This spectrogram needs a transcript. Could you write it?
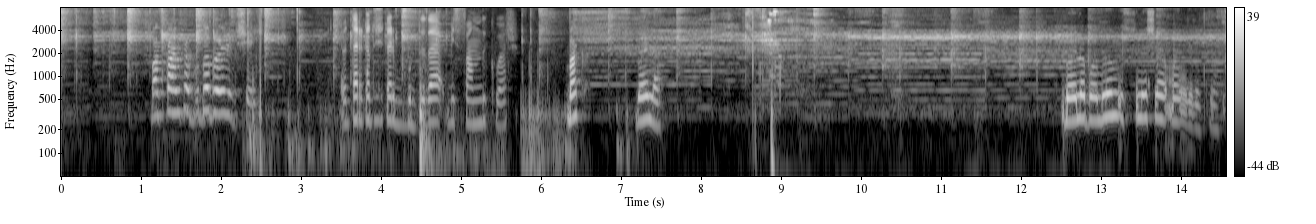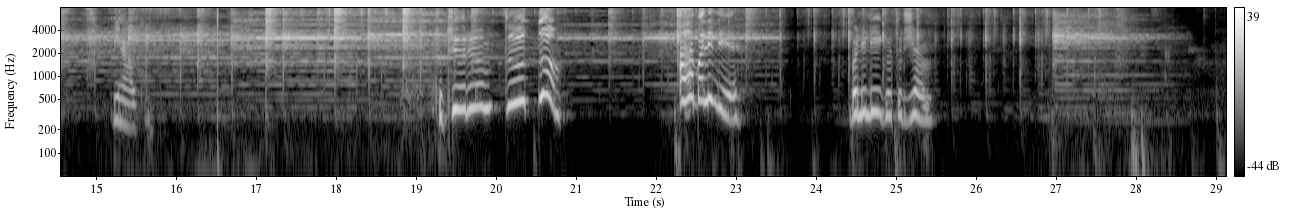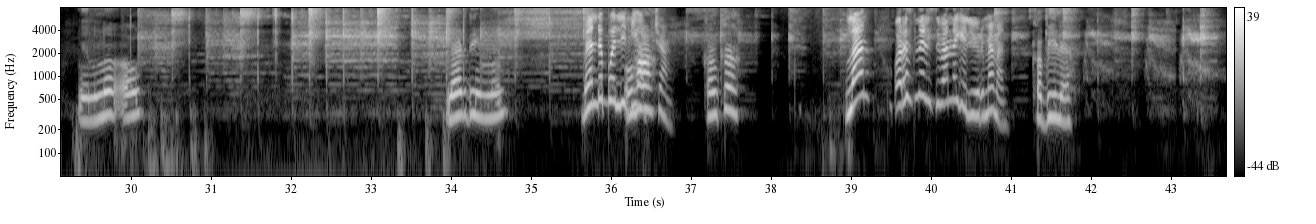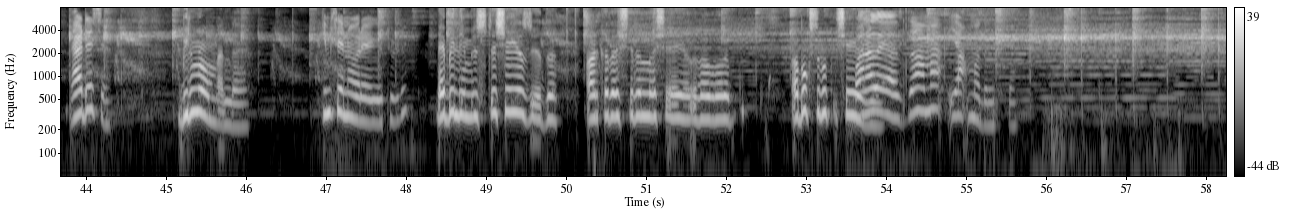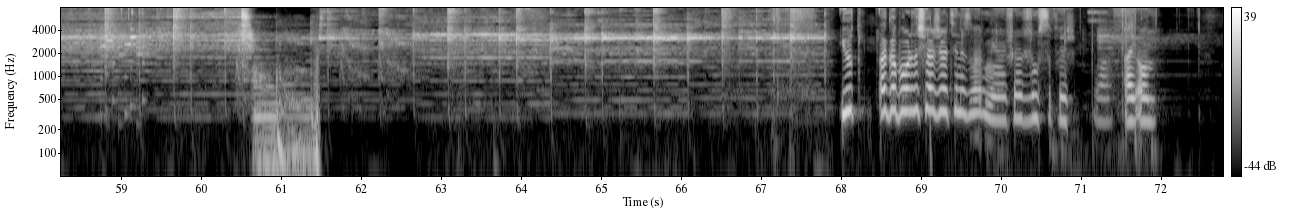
Bak kanka bu da böyle bir şey. Evet arkadaşlar burada da bir sandık var. Bak. Böyle. Böyle balığın üstüne şey yapman gerekiyor. Bin altın. Tutuyorum. Tuttum. Aha balili. Balili'yi götüreceğim. Yanına al. Neredeyim lan? Ben de balık Oha. yapacağım. Kanka. Lan orası neresi? Ben de geliyorum hemen. Kabile. Neredesin? Bilmiyorum ben de. Kim seni oraya götürdü? Ne bileyim üstte şey yazıyordu. Arkadaşlarınla şey yazıyordu. Abuk subuk bir şey Bana da yazıyor. yazdı ama yapmadım işte. Yut. Aga bu arada şarj aletiniz var mı ya? Şarjım sıfır. Var. Ay on.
